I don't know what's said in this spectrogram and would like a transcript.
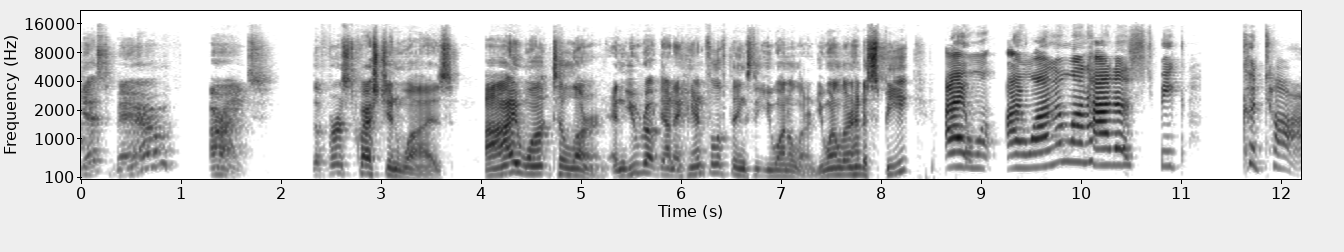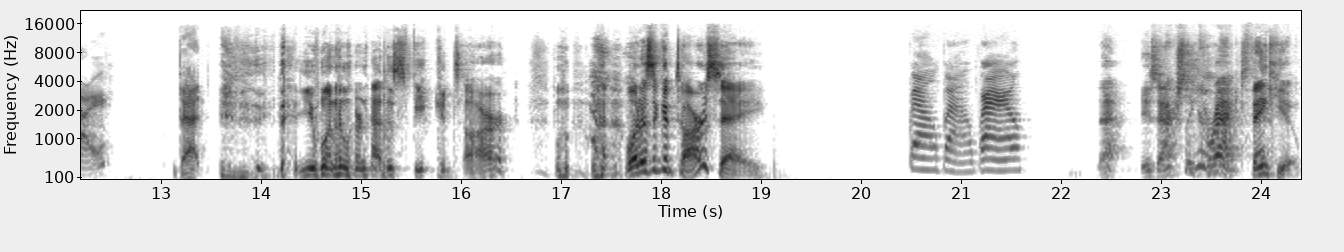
Yes, ma'am. All right. The first question was I want to learn. And you wrote down a handful of things that you want to learn. You want to learn how to speak? I want. I want to learn how to speak guitar. That you want to learn how to speak guitar? What does a guitar say? Bow, bow, bow. That is actually correct. Thank you.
